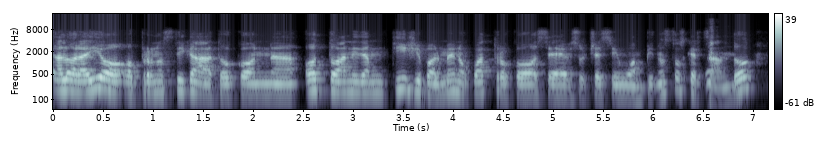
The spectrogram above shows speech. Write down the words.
Allora, io ho pronosticato con otto anni di anticipo almeno quattro cose successe in One Piece. Non sto scherzando.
